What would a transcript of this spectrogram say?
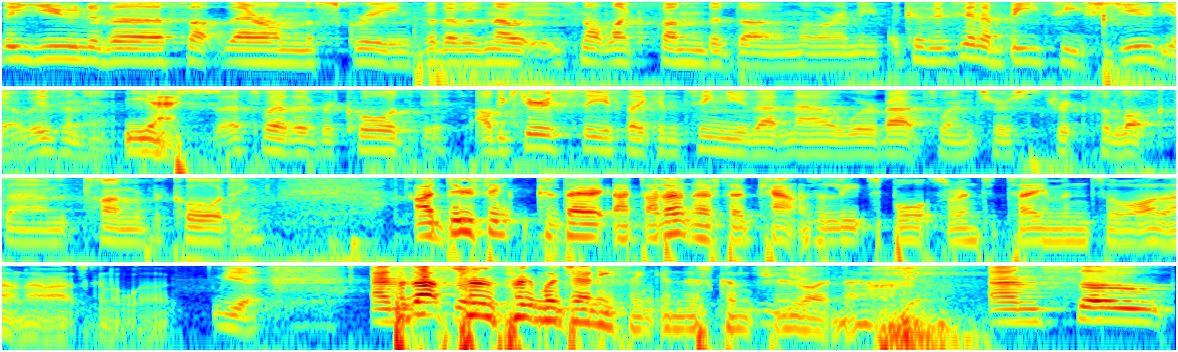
the universe up there on the screens but there was no it's not like thunderdome or anything because it's in a bt studio isn't it Yes. that's where they've recorded it i'll be curious to see if they continue that now we're about to enter a stricter lockdown at time of recording I do think because they're. I, I don't know if they'll count as elite sports or entertainment, or I don't know how it's going to work. Yeah and But that's so- true pretty much anything in this country Yeah. right now. And so,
